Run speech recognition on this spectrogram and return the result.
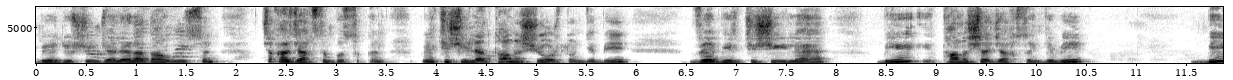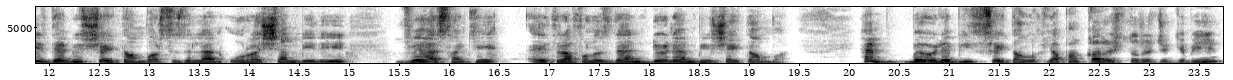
bir düşüncelere dalmışsın. Çıkacaksın bu sıkın. Bir kişiyle tanışıyorsun gibi ve bir kişiyle bir tanışacaksın gibi. Bir de bir şeytan var sizinle uğraşan biri ve sanki etrafınızdan dönen bir şeytan var. Hem böyle bir şeytanlık yapan karıştırıcı gibi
